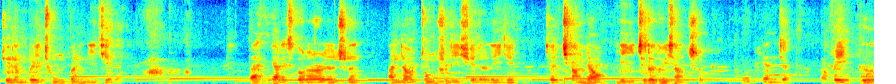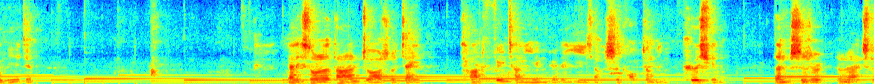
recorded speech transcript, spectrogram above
最能被充分理解的。但亚里士多德的认识论，按照中世纪学者的理解，则强调理智的对象是普遍者，而非个别者。亚里士多德当然主要是在他非常严格的意义上思考证明科学的，但事实仍然是，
